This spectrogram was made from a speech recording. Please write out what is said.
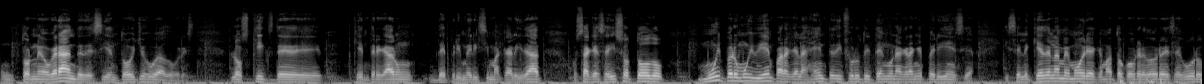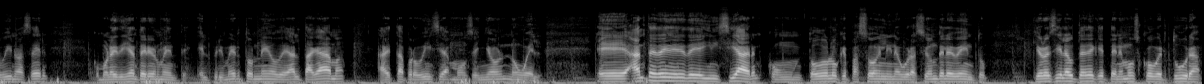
un torneo grande de 108 jugadores. Los kicks de, que entregaron de primerísima calidad. O sea que se hizo todo muy pero muy bien para que la gente disfrute y tenga una gran experiencia y se le quede en la memoria que Mato Corredores de Seguro vino a ser, como les dije anteriormente, el primer torneo de alta gama a esta provincia, Monseñor Noel. Eh, antes de iniciar con todo lo que pasó en la inauguración del evento, Quiero decirle a ustedes que tenemos cobertura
